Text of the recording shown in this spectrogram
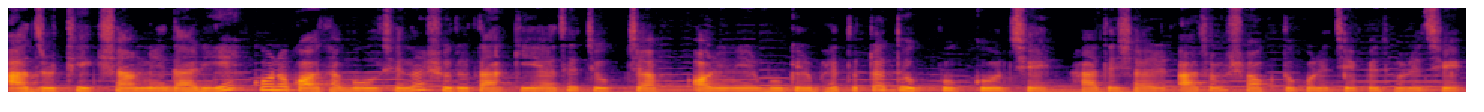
আদ্র ঠিক সামনে দাঁড়িয়ে কোনো কথা বলছে না, শুধু তাকিয়ে আছে চুপচাপ। অরিনের বুকের ভেতরটা ধুকপুক করছে। হাতে শাড়ির আঁচল শক্ত করে চেপে ধরেছে।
